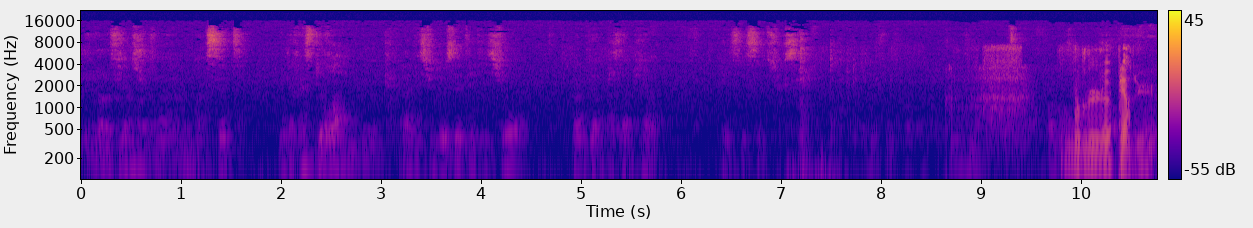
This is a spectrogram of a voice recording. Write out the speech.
bien sûr à, à 7. Il restera à l'issue de cette édition Albert Pisapia et c'est 7 succès. Boule perdue.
